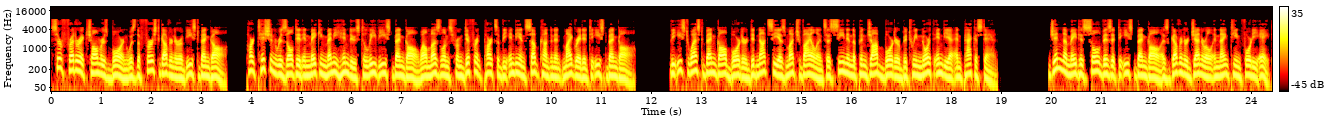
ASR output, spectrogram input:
Sir Frederick Chalmers Bourne was the first governor of East Bengal. Partition resulted in making many Hindus to leave East Bengal while Muslims from different parts of the Indian subcontinent migrated to East Bengal. The east-west Bengal border did not see as much violence as seen in the Punjab border between North India and Pakistan. Jinnah made his sole visit to East Bengal as Governor-General in 1948.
